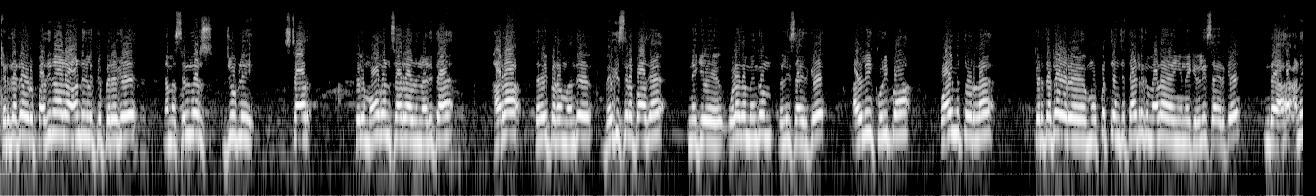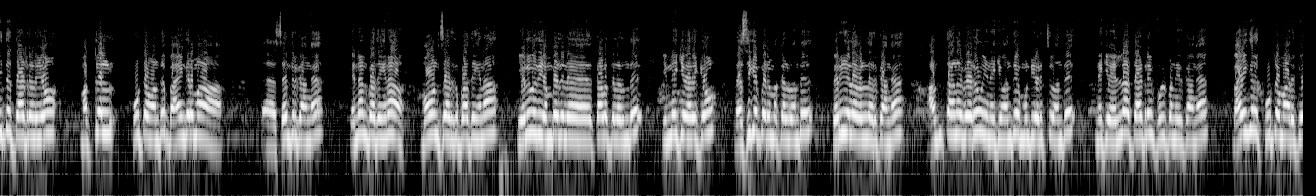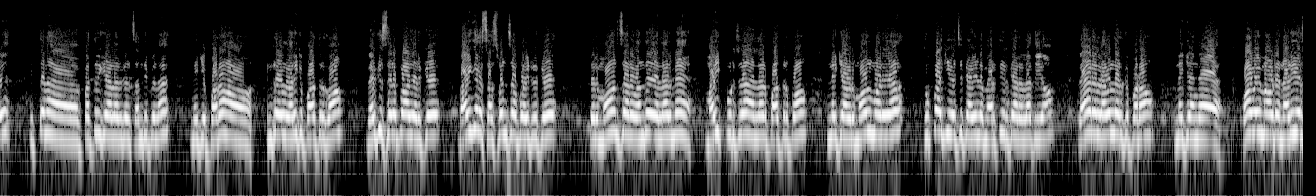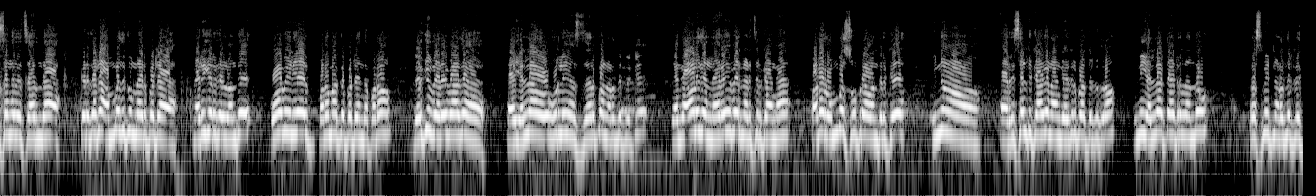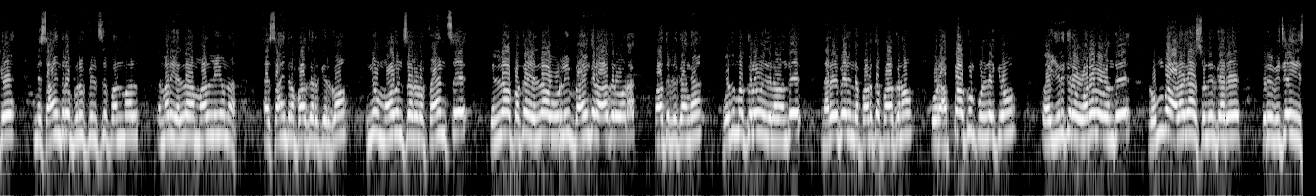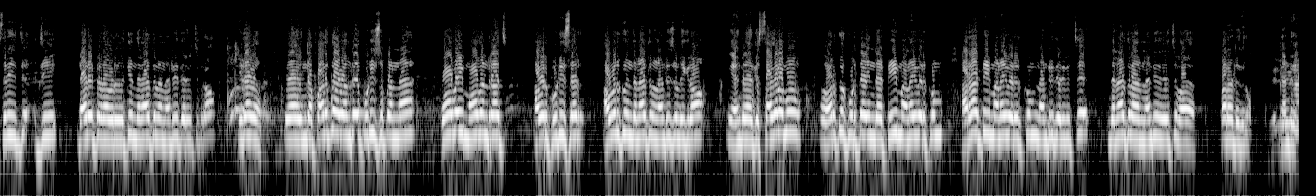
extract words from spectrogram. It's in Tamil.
கிட்டத்தட்ட ஒரு பதினாலு ஆண்டுகளுக்கு பிறகு நம்ம சில்வர்ஸ் ஜூப்ளி ஸ்டார் திரு மோகன் சார் அவர் நடித்த ஹரா திரைப்படம் வந்து வெகு சிறப்பாக இன்றைக்கி உலகமெங்கும் ரிலீஸ் ஆகிருக்கு அதுலேயும் குறிப்பாக கோயம்புத்தூரில் கிட்டத்தட்ட ஒரு முப்பத்தி அஞ்சு தேட்டருக்கு மேலே இன்றைக்கி ரிலீஸ் ஆகிருக்கு இந்த அனைத்து தேட்டர்லேயும் மக்கள் கூட்டம் வந்து பயங்கரமாக சேர்ந்துருக்காங்க. என்னன்னு பார்த்தீங்கன்னா மோகன் சாருக்கு பார்த்தீங்கன்னா எழுபது எண்பதுல காலத்திலேருந்து இன்னைக்கு வரைக்கும் ரசிக பெருமக்கள் வந்து பெரிய லெவலில் இருக்காங்க. அத்தனை பேரும் இன்னைக்கு வந்து முண்டியடித்து வந்து இன்னைக்கு எல்லா தேட்டரையும் ஃபுல் பண்ணியிருக்காங்க. பயங்கர கூட்டமாக இருக்குது இத்தனை பத்திரிகையாளர்கள் சந்திப்பில் இன்னைக்கு படம் இன்டர்வல் வரைக்கும் பார்த்துருக்கோம். வெகு சிறப்பாக இருக்குது பயங்கர சஸ்பென்ஸாக போயிட்டுருக்கு திரு மோகன் சாரை வந்து எல்லாருமே மைக் பிடிச்சி தான் எல்லோரும் பார்த்துருப்போம். இன்றைக்கி அவர் முதல் முறையாக துப்பாக்கி வச்சு கையில் மிரட்டியிருக்கார் எல்லாத்தையும். வேறு லெவலில் இருக்க படம். இன்னைக்கு அங்கே கோவை மாவட்ட நடிகர் சங்கத்தை சேர்ந்த கிட்டத்தட்ட ஐம்பதுக்கும் மேற்பட்ட நடிகர்கள் வந்து கோவையிலேயே படமாக்கப்பட்ட இந்த படம் வெகு விரைவாக எல்லா ஊர்லேயும் சிறப்பாக நடந்துட்டுருக்கு. எங்கள் ஆளுகள் நிறைய பேர் நடிச்சிருக்காங்க. படம் ரொம்ப சூப்பராக வந்திருக்கு. இன்னும் ரிசல்ட்டுக்காக நாங்கள் எதிர்பார்த்துட்ருக்குறோம் இன்னும் எல்லா தேட்டர்லேருந்தும் ப்ரெஸ் மீட் நடந்துகிட்ருக்கு இன்னும் சாயந்தரம் புரூக் ஃபீல்ஸு ஃபன் மால் அந்த மாதிரி எல்லா மால்லையும் சாயந்தரம் பார்க்கறதுக்கு இருக்கோம். இன்னும் மோகன் சாரோட ஃபேன்ஸு எல்லா பக்கம் எல்லா ஊர்லேயும் பயங்கர ஆதரவோடு பார்த்துட்டு இருக்காங்க. பொதுமக்களும் இதில் வந்து நிறைய பேர் இந்த படத்தை பார்க்கணும். ஒரு அப்பாக்கும் பிள்ளைக்கும் இருக்கிற உறவை வந்து ரொம்ப அழகாக சொல்லியிருக்காரு. திரு விஜய் ஸ்ரீ ஜ- ஜி டைரக்டர் அவர்களுக்கு இந்த நேரத்தில் நன்றி தெரிவிச்சுக்கிறோம். இதை இந்த படத்தை வந்து ப்ரொடியூஸ் பண்ண கோவை மோகன்ராஜ் அவர் ப்ரொடியூசர் அவருக்கும் இந்த நேரத்தில் நன்றி சொல்லிக்கிறோம். எங்களுக்கு சகலமும் ஒர்க்கு கொடுத்த இந்த டீம் அனைவருக்கும் ஹரா டீம் அனைவருக்கும் நன்றி தெரிவித்து இந்த நேரத்தில் நன்றி தெரிவித்து பாராட்டுகிறோம். நன்றி.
